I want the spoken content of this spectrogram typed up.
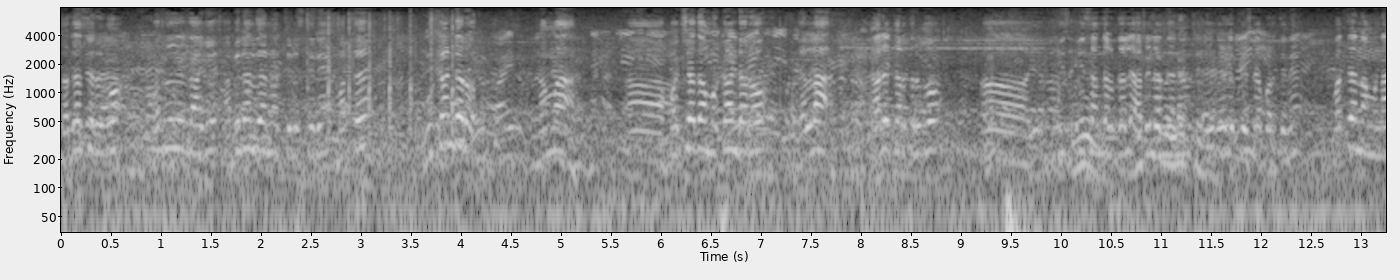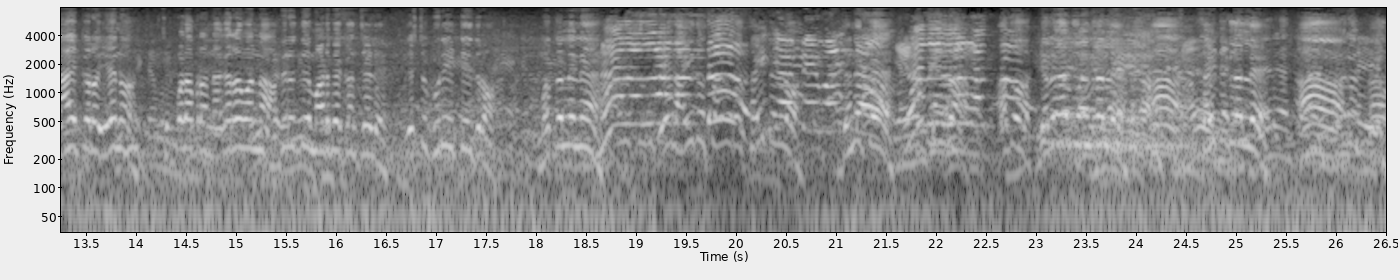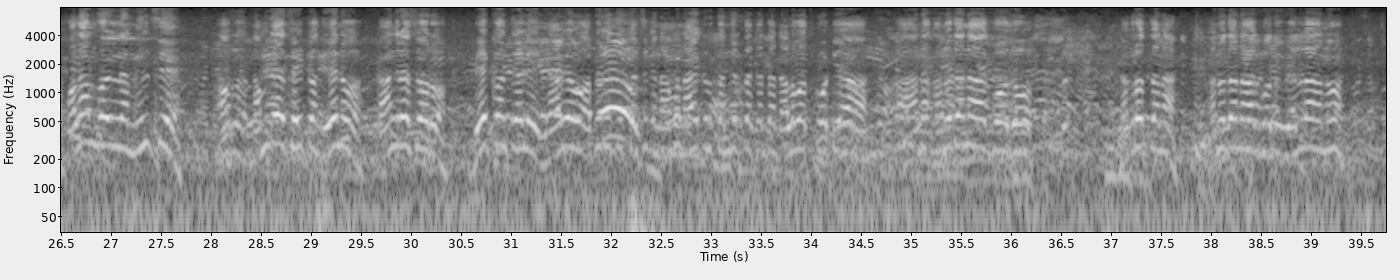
ಸದಸ್ಯರಿಗೂ ಮೊದಲನೇದಾಗಿ ಅಭಿನಂದನೆಯನ್ನು ತಿಳಿಸ್ತೀನಿ. ಮತ್ತೆ ಮುಖಂಡರು, ನಮ್ಮ ಪಕ್ಷದ ಮುಖಂಡರು, ಎಲ್ಲ ಕಾರ್ಯಕರ್ತರಿಗೂ ಈ ಸಂದರ್ಭದಲ್ಲಿ ಅಭಿನಂದನೆ ಹೇಳಕ್ಕೆ ಇಷ್ಟಪಡ್ತೀನಿ. ಮತ್ತೆ ನಮ್ಮ ನಾಯಕರು ಏನು ಚಿಕ್ಕಬಳ್ಳಾಪುರ ನಗರವನ್ನು ಅಭಿವೃದ್ಧಿ ಮಾಡಬೇಕಂತೇಳಿ ಎಷ್ಟು ಗುರಿ ಇಟ್ಟಿದ್ರು? ಮೊದಲನೇ ಏನು ಐದು ಸಾವಿರ ಸೈಟ್ಗಳು? ಜನಕ್ಕೆ ಅದು ಕೆಲವೇ ದಿನಗಳಲ್ಲಿ ಆ ಸೈಟ್ಗಳಲ್ಲಿ ಆ ಫಲಾನುಭವಿಗಳನ್ನ ನಿಲ್ಲಿಸಿ ಅವರು ನಮ್ಮದೇ ಸೈಟ್ ಒಂದು ಏನು ಕಾಂಗ್ರೆಸ್ ಅವರು ಬೇಕು ಅಂತೇಳಿ ಯಾವ್ಯಾವ ಅಭಿವೃದ್ಧಿ ಕೆಲಸಕ್ಕೆ ನಮ್ಮ ನಾಯಕರು ತಂದಿರ್ತಕ್ಕಂಥ ನಲವತ್ತು ಕೋಟಿಯ ಅನು- ಅನುದಾನ ಆಗ್ಬೋದು ನಗರೋತ್ಥಾನ ಅನುದಾನ ಆಗ್ಬೋದು ಇವೆಲ್ಲಾನು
